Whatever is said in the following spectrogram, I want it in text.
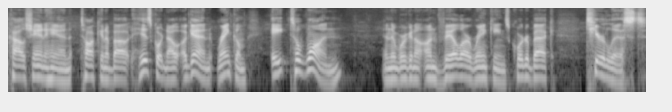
Kyle Shanahan talking about his court. Now, again, rank them eight to one, and then we're going to unveil our rankings, quarterback tier list,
